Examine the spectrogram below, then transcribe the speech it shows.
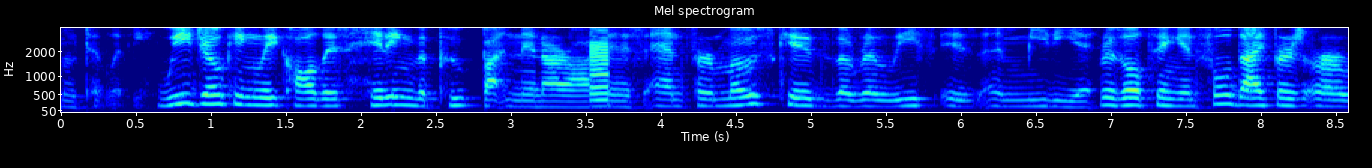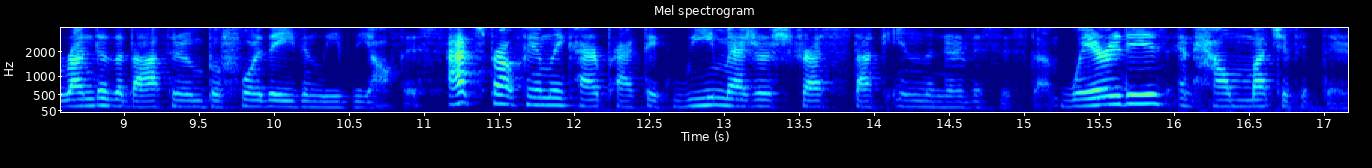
motility. We jokingly call this hitting the poop button in our office, and for most kids, the relief is immediate, resulting in full diapers or a run to the bathroom before they even leave the office. At Sprout Family Chiropractic, we measure stress stuck in the nervous system, where it is, and how much of it there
